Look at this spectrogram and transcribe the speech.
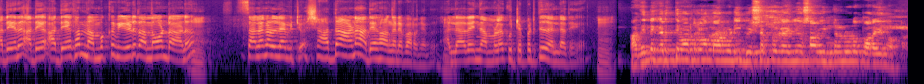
അദ്ദേഹം- അദ്ദേഹം നമുക്ക് വീട് തന്നുകൊണ്ടാണ് സ്ഥലങ്ങളെല്ലാം വിറ്റു. പക്ഷെ അതാണ് അദ്ദേഹം അങ്ങനെ പറഞ്ഞത്. അല്ലാതെ നമ്മളെ കുറ്റപ്പെടുത്തിയതല്ല അദ്ദേഹം. അതിന്റെ കൃത്യമായിട്ടുള്ള മറുപടി ബിഷപ്പ് കഴിഞ്ഞ ദിവസം ഇന്റർവ്യൂടെ പറയുന്നുണ്ട്.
